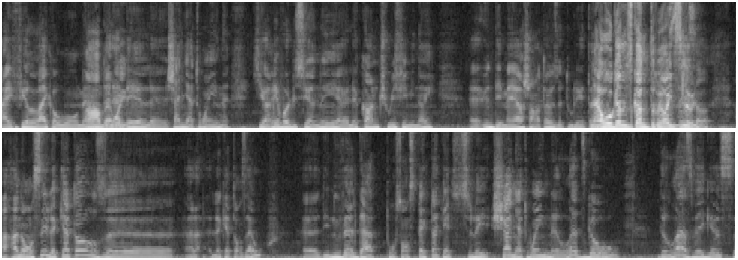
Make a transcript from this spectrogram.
I Feel Like a Woman Ah, de ben la oui. belle euh, Shania Twain, qui a révolutionné euh, le country féminin, euh, une des meilleures chanteuses de tous les temps. La Hogan du country, ah, C'est ça. A annoncé le 14, euh, à la- le 14 août des nouvelles dates pour son spectacle intitulé Shania Twain Let's Go de Las Vegas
